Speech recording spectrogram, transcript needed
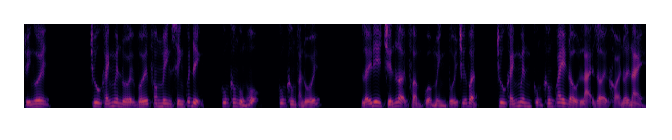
Tùy ngươi. Chu khánh nguyên đối với phong minh sinh quyết định, cũng không ủng hộ, cũng không phản đối lấy đi chiến lợi phẩm của mình túi chữ vật, chu khánh nguyên cũng không quay đầu lại rời khỏi nơi này.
